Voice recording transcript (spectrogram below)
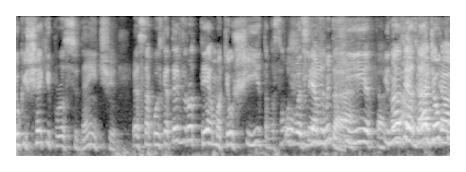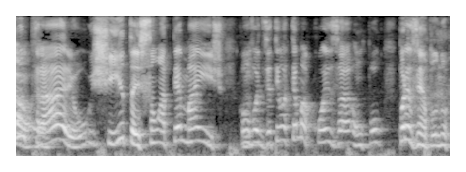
Porque o que chega aqui pro ocidente é essa coisa que até virou termo aqui, é o xiita. Você é um Pô, você é xiita. muito xiita. E na é verdade é o contrário. Os xiitas são até mais. Como eu vou dizer, tem até uma coisa um pouco. Por exemplo, no-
